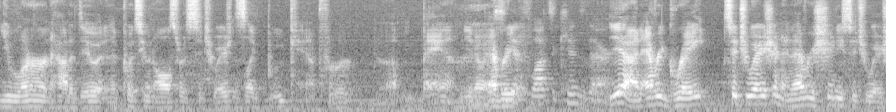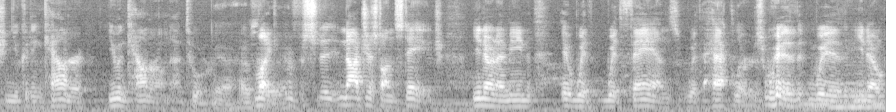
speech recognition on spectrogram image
you learn how to do it, and it puts you in all sorts of situations. Like boot camp for a band. You know, Also every gets lots of kids there. yeah, and every great situation and every shitty situation you could encounter, you encounter on that tour. Yeah, Like, absolutely. s- not just on stage. You know what I mean? It, with with fans, with hecklers, with with you know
